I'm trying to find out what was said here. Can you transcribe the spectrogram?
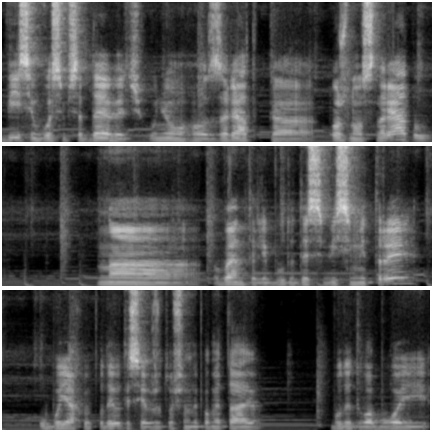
8,89 у нього зарядка кожного снаряду. На вентилі буде десь 8,3. У боях ви подивитеся, я вже точно не пам'ятаю буде два бої.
